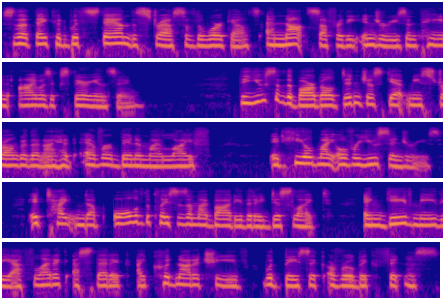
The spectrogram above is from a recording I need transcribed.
so that they could withstand the stress of the workouts and not suffer the injuries and pain I was experiencing. The use of the barbell didn't just get me stronger than I had ever been in my life, it healed my overuse injuries. It tightened up all of the places on my body that I disliked and gave me the athletic aesthetic I could not achieve with basic aerobic fitness.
